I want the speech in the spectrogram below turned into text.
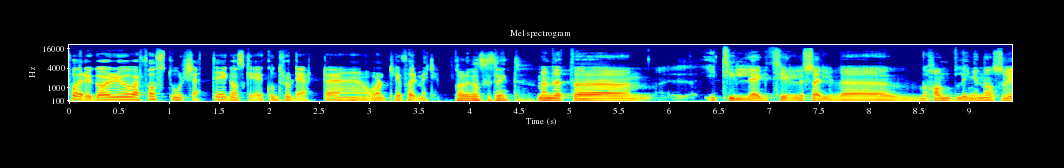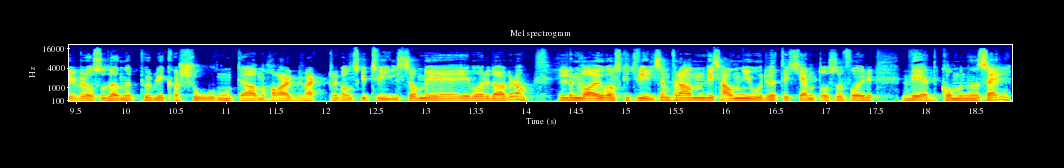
foregår det jo i hvert fall stort sett i ganske kontrollerte, ordentlige former. Nå er det ganske strengt. Men dette, i tillegg til selve handlingen, da, så vil vel også denne publikasjonen til han Hard vært ganske tvilsom i, i våre dager, da. Eller den var jo ganske tvilsom, for han, hvis han gjorde dette kjent også for vedkommende selv,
